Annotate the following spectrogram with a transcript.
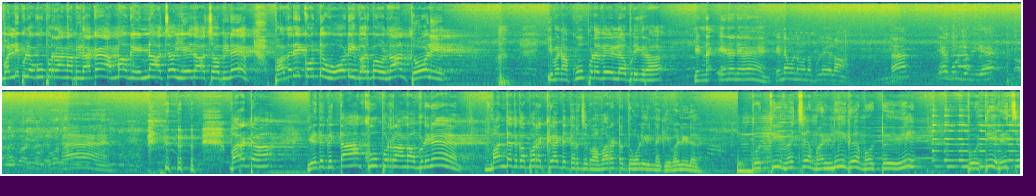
வள்ளி பிள்ளை கூப்பிட்றாங்க அப்படின்னாக்க அம்மாவுக்கு என்ன ஆச்சோ ஏதாச்சோ அப்படின்னு பதறிக்கொண்டு ஓடி வருபவள் தான் தோழி. இவன் நான் கூப்பிடவே இல்லை அப்படிங்கிறா. என்ன என்னண்ணே? என்ன பண்ணுவோம் அந்த பிள்ளையெல்லாம்? ஆ? ஏன் கூட்டிட்டு வந்தீங்க? ஆ. எதுக்கு எதுக்குத்தான் கூப்பிடுறாங்க அப்படின்னு வந்ததுக்கப்புறம் கேட்டு தெரிஞ்சுக்கோ வரட்ட தோழி இன்னைக்கு வழியில் பொத்தி வச்ச மல்லிகை மொட்டு பொத்திரிச்சு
